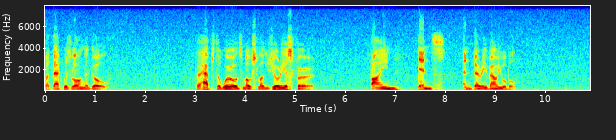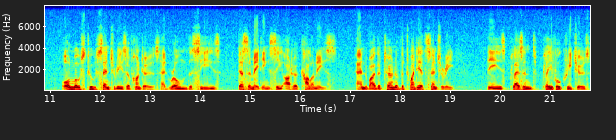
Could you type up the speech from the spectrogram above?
But that was long ago. Perhaps the world's most luxurious fur, fine, dense, and very valuable. Almost two centuries of hunters had roamed the seas, decimating sea otter colonies, and by the turn of the 20th century, these pleasant, playful creatures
